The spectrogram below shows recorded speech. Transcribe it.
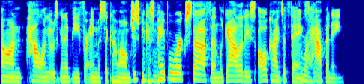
on how long it was going to be for Amos to come home, just because Mhm. paperwork stuff and legalities, all kinds of things Right. happening.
